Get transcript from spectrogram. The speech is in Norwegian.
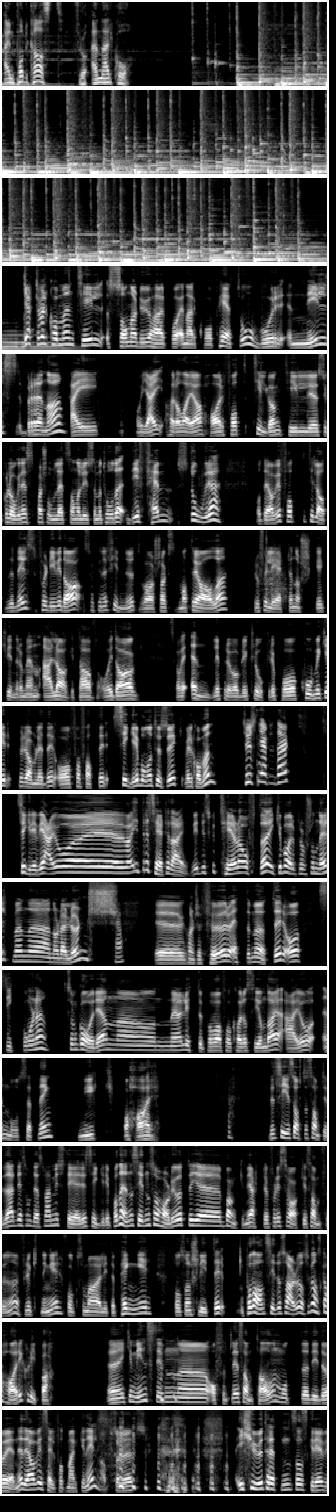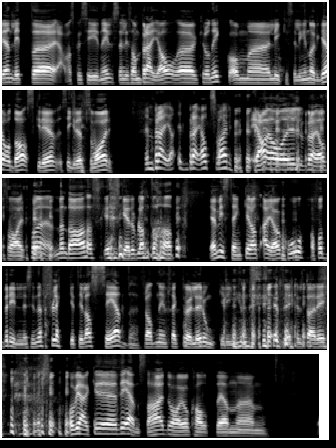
En podkast fra NRK. Hjertelig velkommen til Sånn er du her på NRK P2, hvor Nils Brenna Hei. og jeg, Harald Eia, har fått tilgang til psykologenes personlighetsanalysemetode De fem store. Og det har vi fått tillatelse til, Nils, fordi vi da skal kunne finne ut hva slags materiale profilerte norske kvinner og menn er laget av. Og i dag skal vi endelig prøve å bli klokere på komiker, programleder og forfatter Sigrid Bonde Tusvik. Velkommen. Tusen hjertelig takk. Sigrid, vi er jo øh, interessert i deg. Vi diskuterer deg ofte, ikke bare profesjonelt, men øh, når det er lunsj, Ja. øh, kanskje før og etter møter. Og stikkordene som går igjen når jeg lytter på hva folk har å si om deg, er jo en motsetning myk og hard. Det sies ofte samtidig. Det er liksom det som er mysteriet, Sigrid. På den ene siden så har du jo et øh, bankende hjerte for de svake i samfunnet. Flyktninger, folk som har lite penger, folk som sliter. På den annen side så er du jo også ganske hard i klypa. Eh, Ikke minst i den eh, offentlige samtalen mot eh, de du er uenig i. Det har vi selv fått merke, Nils. Absolutt. I 2013 så skrev vi en litt ja, hva skal vi si, Nils, en litt sånn breial kronikk om likestilling i Norge, og da skrev Sigrid et svar. En breia, et breialt svar. Ja, ja, breialt svar. På, men da skrev du blant annet jeg mistenker at Eia og co. har fått brillene sine flekket til av sæd fra den intellektuelle runkeringen de deltar i. Og vi er jo ikke de eneste her. Du har jo kalt en, um,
